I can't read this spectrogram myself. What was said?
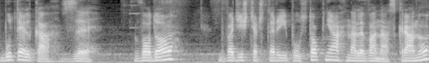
Butelka z wodą 24,5 stopnia, nalewana z kranu.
